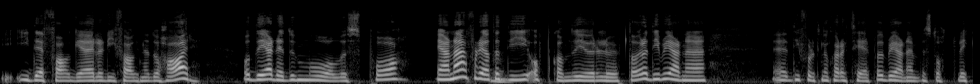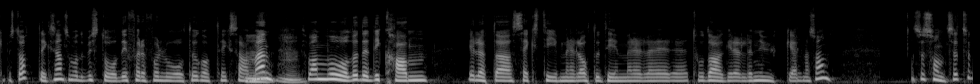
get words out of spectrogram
i det faget eller de fagene du har. Og det er det du måles på, gjerne. fordi at Mm. de oppgavene du gjør i løpet av året, de blir gjerne eh, de får du ikke noe karakter på. Det blir gjerne bestått eller ikke bestått. ikke? Så må du bestå de for å få lov til å gå opp til eksamen. Mm, mm. Så man måler det de kan i løpet av seks timer eller åtte timer eller to dager eller en uke eller noe sånt. Så sånn sett, så,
